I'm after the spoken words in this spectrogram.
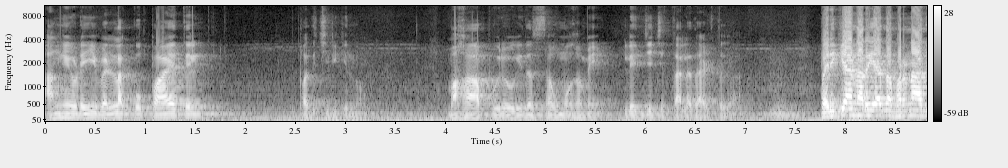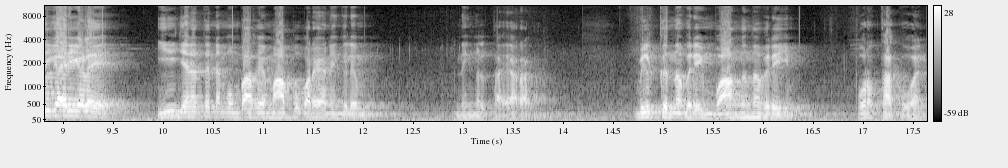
അങ്ങയുടെ ഈ വെള്ളക്കുപ്പായത്തിൽ പതിച്ചിരിക്കുന്നു. മഹാപുരോഹിത സമൂഹമേ ലജ്ജിച്ച് തല താഴ്ത്തുക. ഭരിക്കാനറിയാത്ത ഭരണാധികാരികളെ ഈ ജനത്തിന്റെ മുമ്പാകെ മാപ്പ് പറയാനെങ്കിലും നിങ്ങൾ തയ്യാറാകണം. വിൽക്കുന്നവരെയും വാങ്ങുന്നവരെയും പുറത്താക്കുവാൻ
